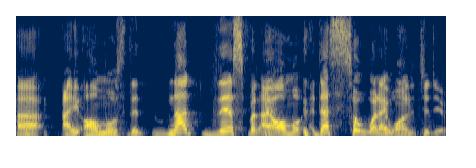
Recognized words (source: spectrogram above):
uh, I almost did not this, but I almost that's so what I wanted to do.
